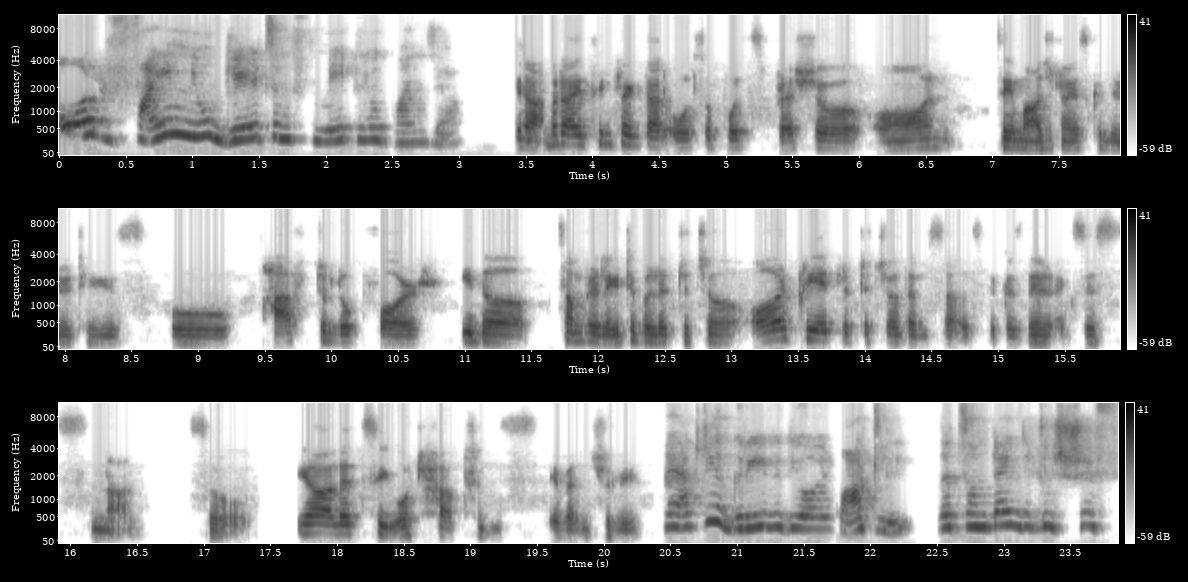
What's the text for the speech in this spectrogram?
Or find new gates and make new ones, yeah. Yeah, but I think like that also puts pressure on, say, marginalized communities who have to look for either some relatable literature or create literature themselves because there exists none. So yeah, let's see what happens eventually. I actually agree with you partly that sometimes it will shift.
